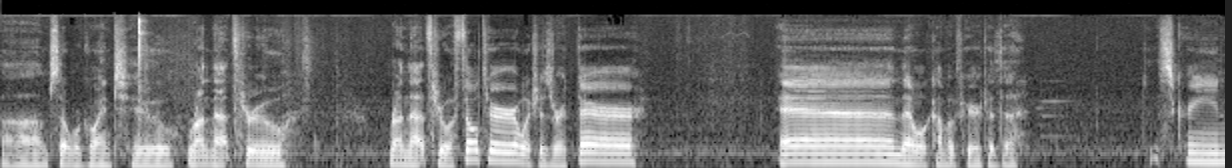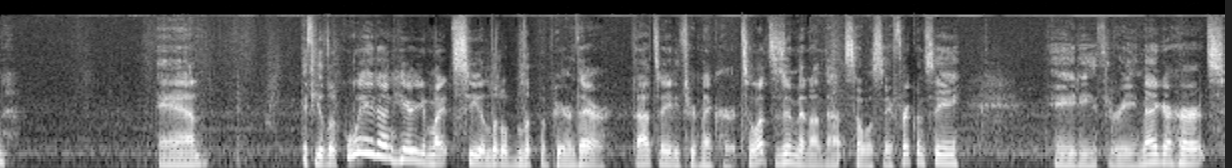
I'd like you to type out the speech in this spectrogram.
um, so we're going to run that through run that through a filter, which is right there. And then we'll come up here to the to the screen. And if you look way down here, you might see a little blip appear there. That's 83 megahertz. So let's zoom in on that. So we'll say frequency, 83 megahertz,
